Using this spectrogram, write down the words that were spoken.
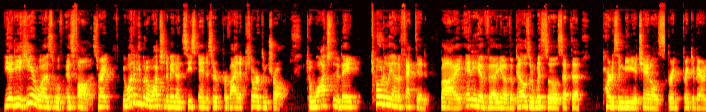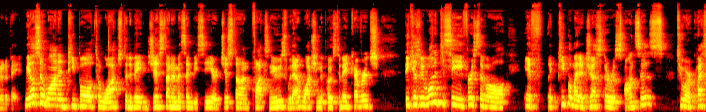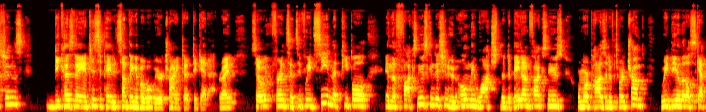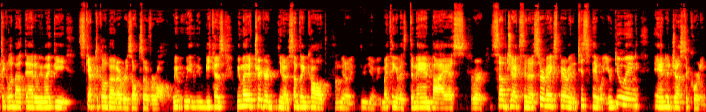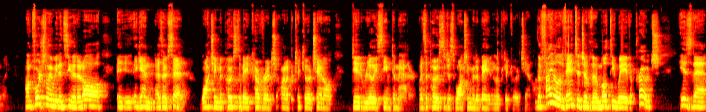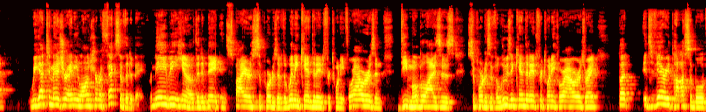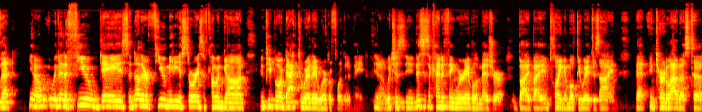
The idea here was well, as follows, right? We wanted people to watch the debate on C SPAN to sort of provide a pure control to watch the debate totally unaffected by any of the you know the bells and whistles that the partisan media channels bring bring to bear in a debate. We also wanted people to watch the debate just on MSNBC or just on Fox News without watching the post debate coverage because we wanted to see first of all if like people might adjust their responses to our questions because they anticipated something about what we were trying to, to get at, right? So, for instance, if we'd seen that people in the Fox News condition who'd only watched the debate on Fox News were more positive toward Trump, we'd be a little skeptical about that, and we might be skeptical about our results overall. We, we because we might have triggered, you know, something called, you know, you know, we might think of as demand bias, where subjects in a survey experiment anticipate what you're doing and adjust accordingly. Unfortunately, we didn't see that at all. Again, as I've said, watching the post debate coverage on a particular channel did really seem to matter as opposed to just watching the debate on a particular channel. The final advantage of the multi wave approach is that we got to measure any long-term effects of the debate. Maybe, you know, the debate inspires supporters of the winning candidate for 24 hours and demobilizes supporters of the losing candidate for 24 hours, right? But it's very possible that, you know, within a few days, another few media stories have come and gone and people are back to where they were before the debate. You know, which is this is the kind of thing we're able to measure by by employing a multi-wave design that in turn allowed us to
